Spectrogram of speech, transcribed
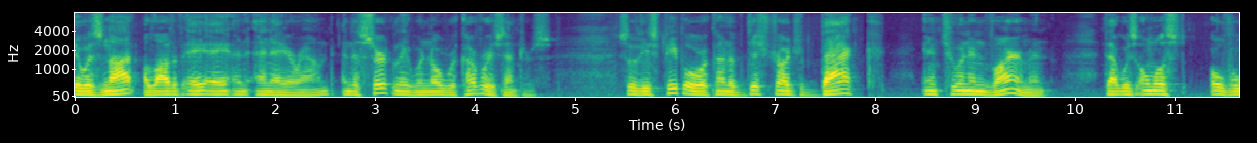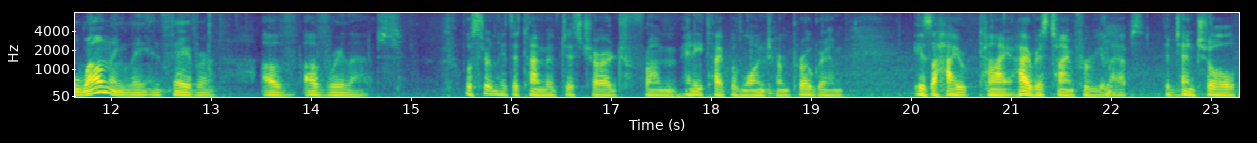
There was not a lot of AA and NA around, and there certainly were no recovery centers. So these people were kind of discharged back into an environment that was almost overwhelmingly in favor of, of relapse. Well, certainly at the time of discharge from any type of long term program is a high, time, high risk time for relapse, potential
